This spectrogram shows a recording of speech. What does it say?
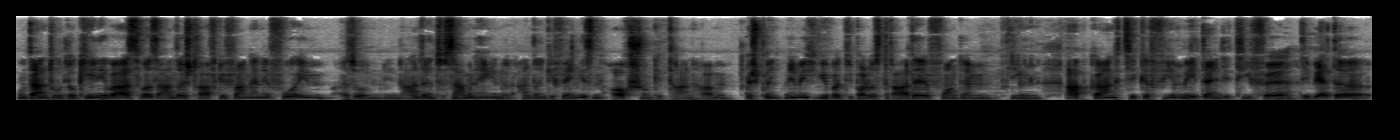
Und dann tut Lucchini was, was andere Strafgefangene vor ihm, also in anderen Zusammenhängen und anderen Gefängnissen auch schon getan haben. Er springt nämlich über die Balustrade von dem Fliegenabgang circa vier Meter in die Tiefe. Die Wärter,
